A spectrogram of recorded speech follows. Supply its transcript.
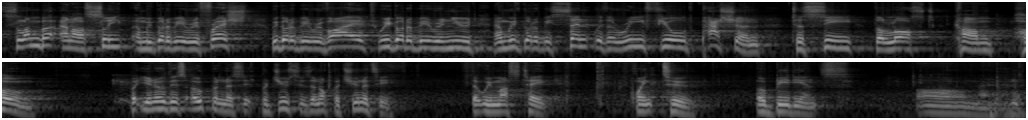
slumber and our sleep, and we've got to be refreshed. We've got to be revived. We've got to be renewed. And we've got to be sent with a refueled passion to see the lost come home. But you know, this openness, it produces an opportunity that we must take. Point two obedience. Oh, man.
